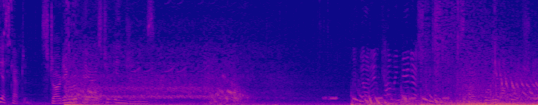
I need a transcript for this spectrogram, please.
Yes, Captain. Starting repairs to engines. We've got incoming munitions. Engines are fully operational.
